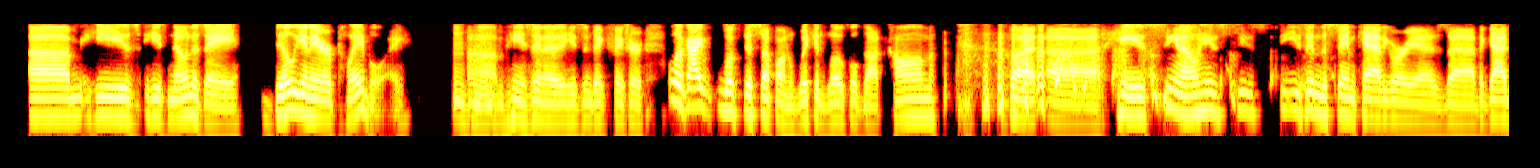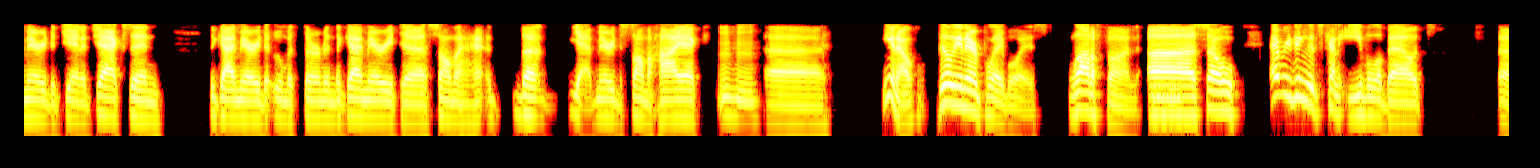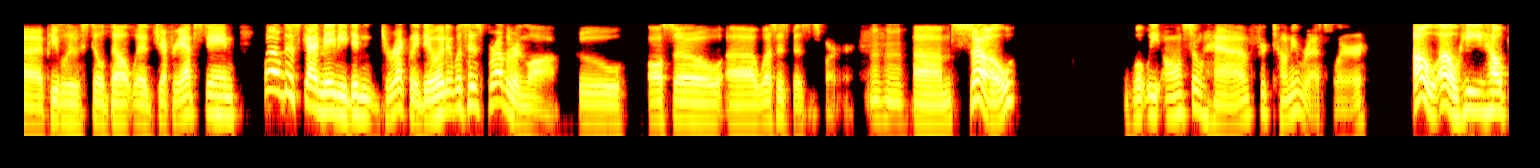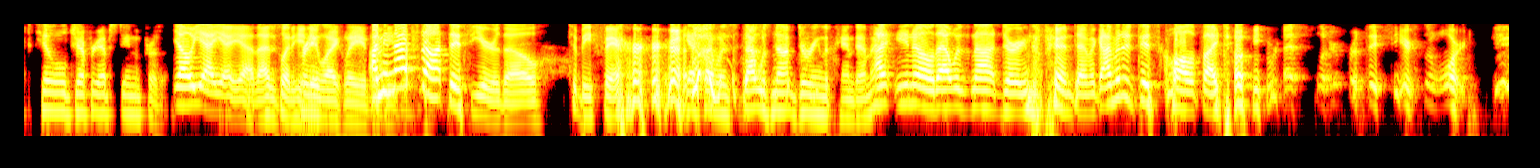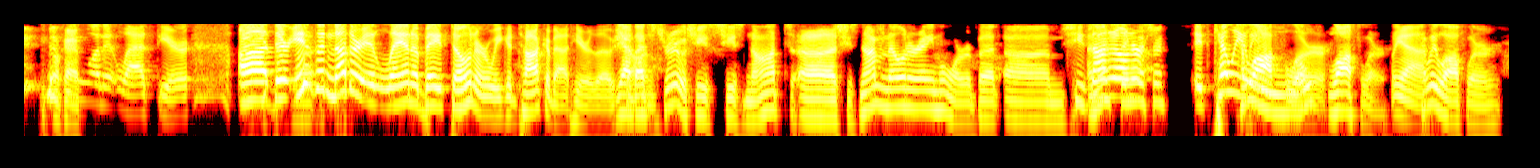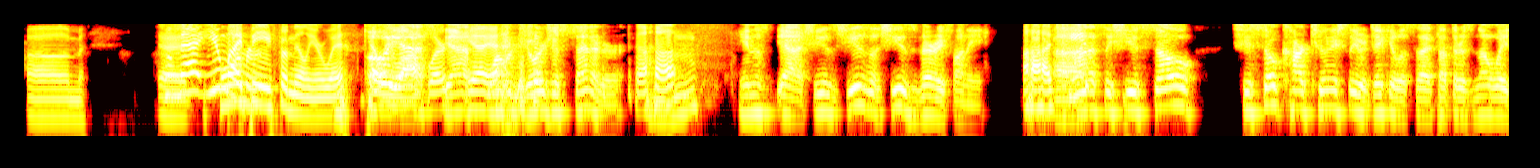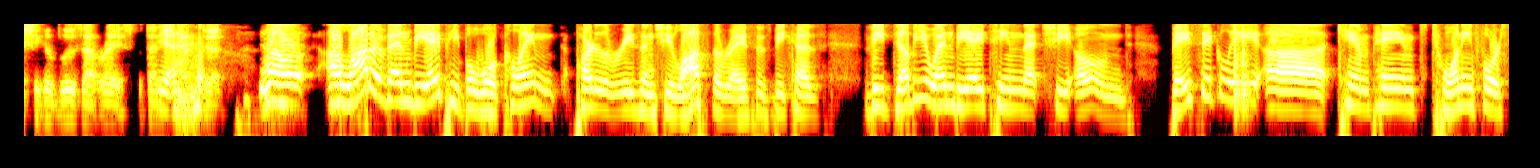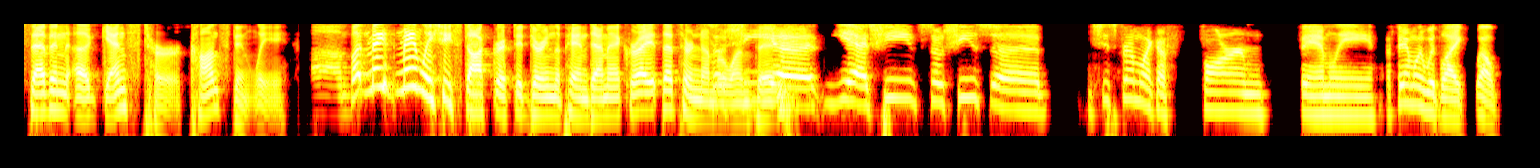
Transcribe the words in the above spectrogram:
Um, he's he's known as a billionaire playboy. Mhm. Um, he's in a he's in big picture. Look, I looked this up on wickedlocal.com, but uh he's you know, he's he's he's in the same category as uh the guy married to Janet Jackson, the guy married to Uma Thurman, the guy married to Salma the yeah, married to Salma Hayek. Mhm. Uh you know, billionaire playboys. A lot of fun. Mm-hmm. Uh so everything that's kind of evil about uh people who still dealt with Jeffrey Epstein. Well, this guy maybe didn't directly do it. It was his brother-in-law who also uh was his business partner. Mhm. Um so what we also have for Tony Ressler. Oh, oh, he helped kill Jeffrey Epstein in prison. Oh yeah, yeah, yeah. It's- That's what he pretty did. likely. I mean, that's not this year, though. To be fair, I guess that was that was not during the pandemic. I, you know, that was not during the pandemic. I'm going to disqualify Tony Ressler for this year's award because Okay. he won it last year. Uh, there is another Atlanta-based owner we could talk about here, though. yeah, that's true. She's she's not uh she's not an owner anymore, but um She's not an owner. It's Kelly, Kelly Loeffler. Loeffler. yeah, Kelly Loeffler. Um who uh, Matt, you might be familiar with oh Kelly yes, Loeffler. yes, yeah, yeah. former Georgia senator. Uh-huh. Mhm. Was, yeah, she's she's she's very funny. Uh, Uh, she's honestly, she was so she's so cartoonishly ridiculous that I thought there was no way she could lose that race, but then Yeah. she went and did. well, a lot of NBA people will claim part of the reason she lost the race is because the WNBA team that she owned basically uh campaigned 24/7 against her constantly. Um, but ma- mainly she stock grifted during the pandemic, right? That's her number So one she, thing. Uh, yeah, she so she's uh she's from like a farm family, a family with like well,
